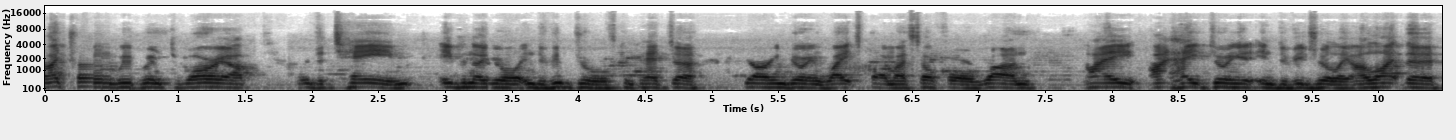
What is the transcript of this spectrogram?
i train with Wimp to Warrior with a team even though you're individuals compared to going doing weights by myself or a run i i hate doing it individually i like the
